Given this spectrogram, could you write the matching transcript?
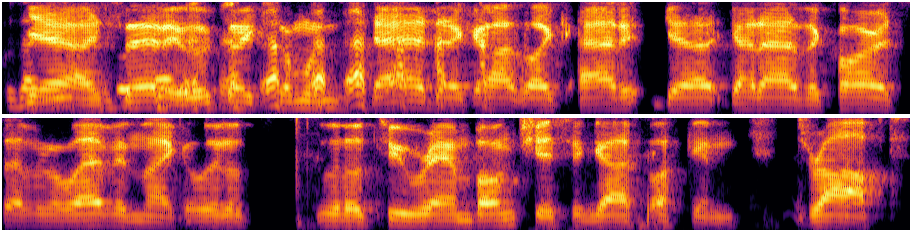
Was that Yeah, you? I said it looked like someone's dad that got like at it, got got out of the car at 7-Eleven like a little little too rambunctious and got fucking dropped.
